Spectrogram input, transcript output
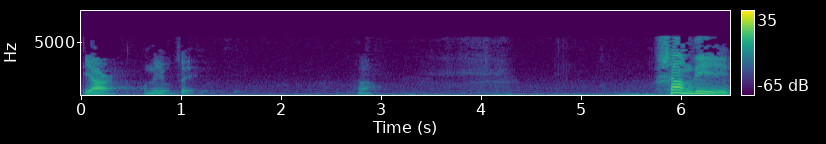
第二，我们有罪，啊。上帝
